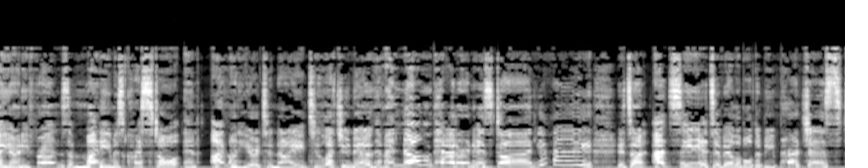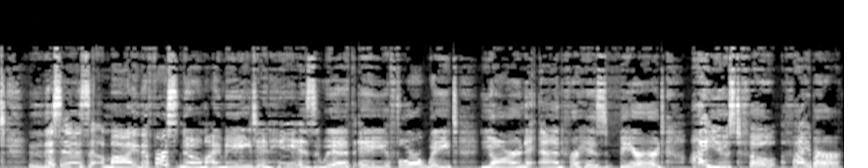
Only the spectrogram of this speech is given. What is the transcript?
my yarny friends. My name is Crystal and I'm on here tonight to let you know that my gnome pattern is done. Yay! It's on Etsy. It's available to be purchased. This is my the first gnome I made and he is with a four weight yarn and for his beard I used faux fiber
